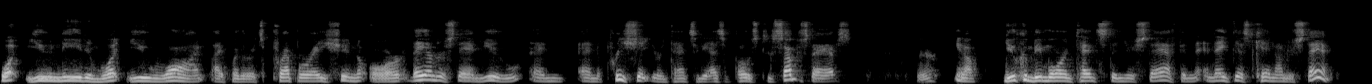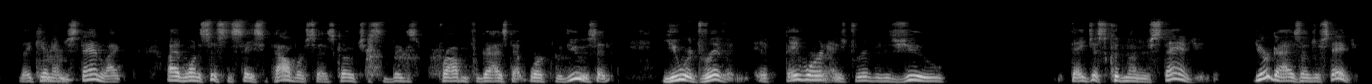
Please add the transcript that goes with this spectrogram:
what you need and what you want, like whether it's preparation or they understand you and and appreciate your intensity as opposed to some staffs, Yeah. you know, you can be more intense than your staff and, and they just can't understand it. They can't hmm understand like I had one assistant, Stacy Palmer, says, Coach, it's the biggest problem for guys that worked with you is that you were driven. If they weren't as driven as you, they just couldn't understand you. Your guys understand you.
